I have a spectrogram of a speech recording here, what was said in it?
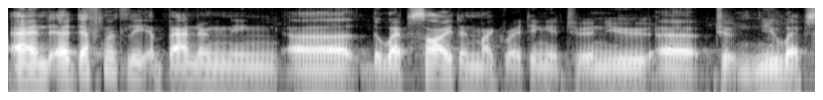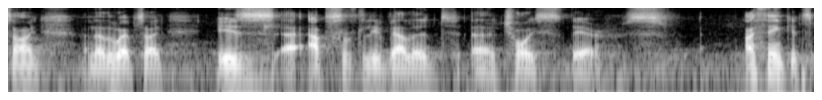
And uh, definitely abandoning uh, the website and migrating it to a new uh, to a new website, another website, is absolutely valid uh, choice there. I think it's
